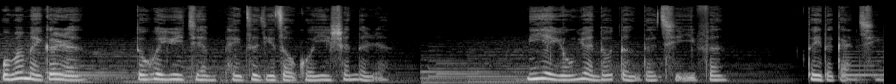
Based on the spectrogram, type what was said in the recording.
我们每个人都会遇见陪自己走过一生的人。你也永远都等得起一份对的感情。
